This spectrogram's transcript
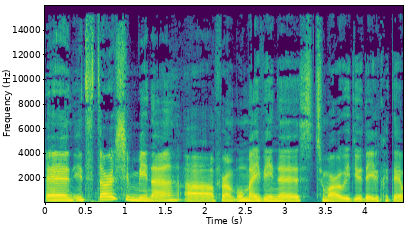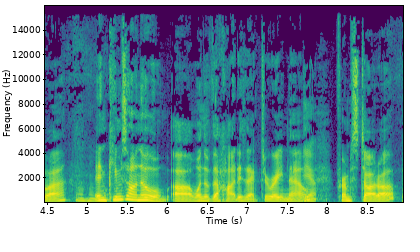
and it stars Shin Min-a uh, from Oh My Venus, Tomorrow With You, 내일 그대와, mm-hmm. and Kim Sun-ho, uh, one of the hottest actor right now yeah. from Startup,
